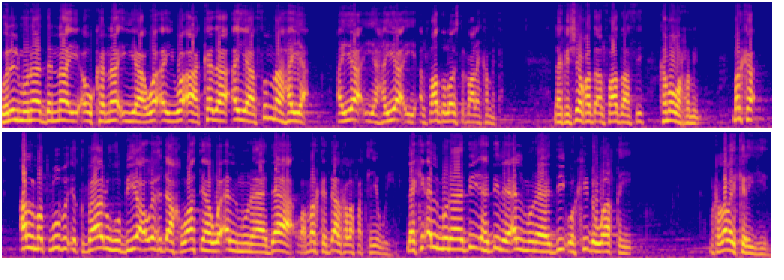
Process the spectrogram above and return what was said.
walilmunaada naai aw kanaiya waay waa kada aya uma haya ayaa iyo hayaa iyo alfaadda loo isticmaalay ka mid ta laakiin sheekhu hadda alfaadaasi kama waramin marka almaطlubu iqbaaluhu biya aw akhwaatiha wa almunaada waa marka daalka la fatxiyo wey laakiin almunaadi haddii la almunaadi waa kii dhawaaqayey marka labay kale yihiin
